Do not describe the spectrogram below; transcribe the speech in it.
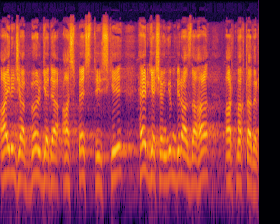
Ayrıca bölgede asbest riski her geçen gün biraz daha artmaktadır.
